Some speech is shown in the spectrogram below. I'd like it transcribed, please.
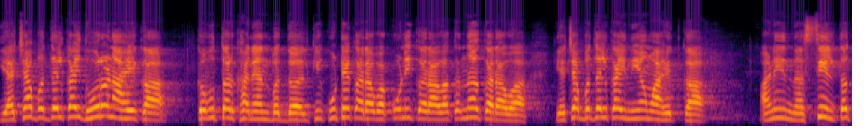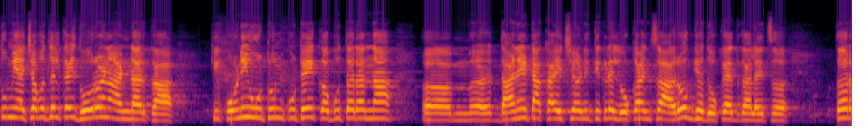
याच्याबद्दल काही धोरण आहे का? कबूतरखान्यांबद्दल की कुठे करावा कोणी करावा का न करावा याच्याबद्दल काही नियम आहेत का? आणि नसतील तर तुम्ही याच्याबद्दल काही धोरण आणणार का? की कोणी उठून कुठेही कबुतरांना दाणे टाकायचे आणि तिकडे लोकांचं आरोग्य धोक्यात घालायचं? तर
